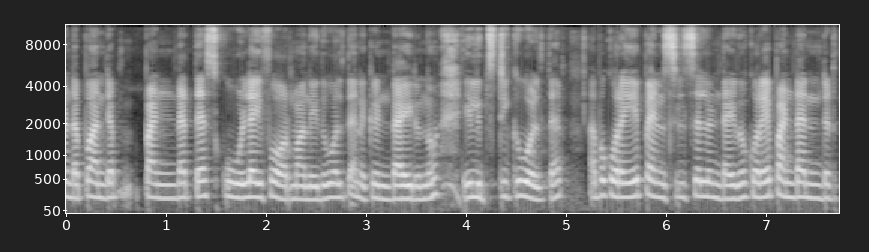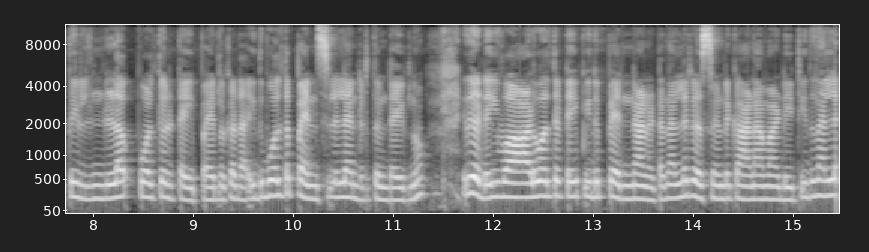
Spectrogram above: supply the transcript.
കണ്ടപ്പോൾ എന്റെ പണ്ടത്തെ സ്കൂൾ ലൈഫ് ഓർമ്മ വന്നു ഇതുപോലത്തെ എനിക്ക് ഉണ്ടായിരുന്നു. ഈ ലിപ്സ്റ്റിക്ക് പോലത്തെ. അപ്പോൾ കുറേ പെൻസിൽസ് എല്ലാം ഉണ്ടായിരുന്നു. കുറേ പണ്ട് എന്റെ അടുത്ത് ഉള്ള പോലത്തെ ഒരു ടൈപ്പായിരുന്നു കേട്ടോ ഇതുപോലത്തെ പെൻസിലെല്ലാം എന്റെ അടുത്ത് ഉണ്ടായിരുന്നു. ഇത് കേട്ടോ ഈ വാൾ പോലത്തെ ടൈപ്പ് ഇത് പെന്നാണ് കേട്ടോ നല്ല രസമുണ്ട് കാണാൻ വേണ്ടിയിട്ട് ഇത് നല്ല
